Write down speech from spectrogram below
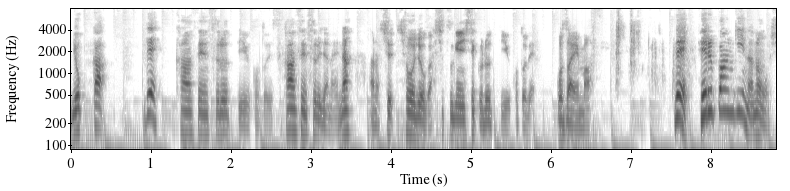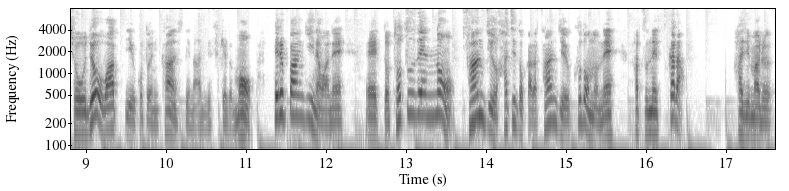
4日で感染するっていうことです。感染するじゃないな。あの、症状が出現してくるっていうことでございます。で、ヘルパンギーナの症状はっていうことに関してなんですけども、ヘルパンギーナはね、えっと、突然の38度から39度のね、発熱から始まる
